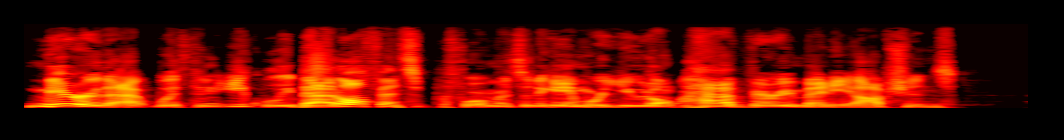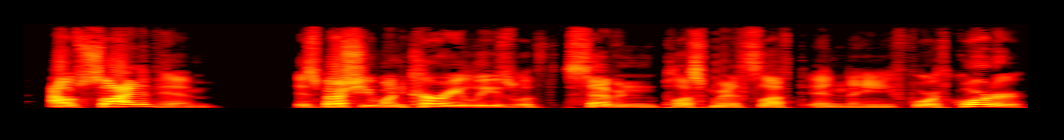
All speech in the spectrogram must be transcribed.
mirror that with an equally bad offensive performance in a game where you don't have very many options outside of him, especially when Curry leaves with seven plus minutes left in the fourth quarter.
